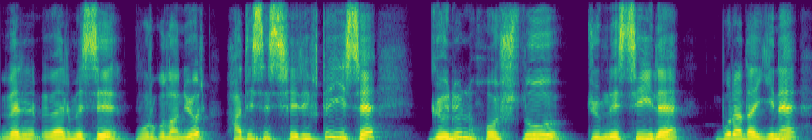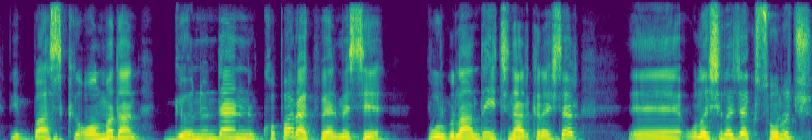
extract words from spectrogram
ver, vermesi vurgulanıyor. Hadis-i şerifte ise gönül hoşluğu cümlesiyle burada yine bir baskı olmadan gönlünden koparak vermesi vurgulandığı için arkadaşlar e, ulaşılacak sonuç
